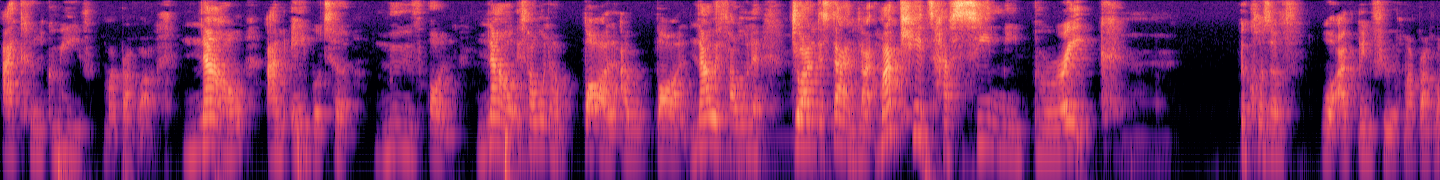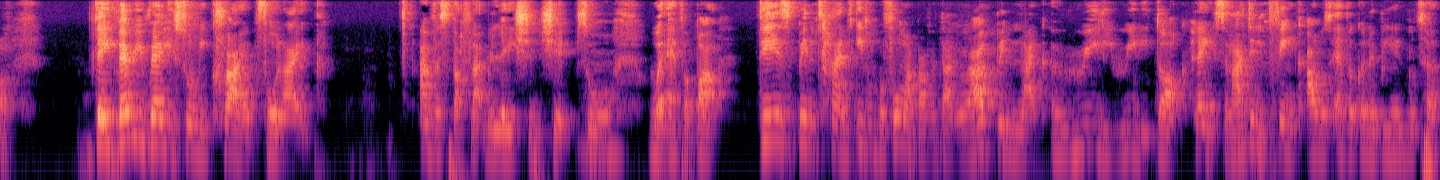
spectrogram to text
I can grieve my brother. Now I'm able to move on. Now, if I want to bawl, I will bawl. Now, if I want to, do you understand? Like, my kids have seen me break because of what I've been through with my brother. They very rarely saw me cry for like other stuff like relationships or mm. whatever. But there's been times even before my brother died where I've been like a really, really dark place and I mm. didn't think I was ever gonna be able to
